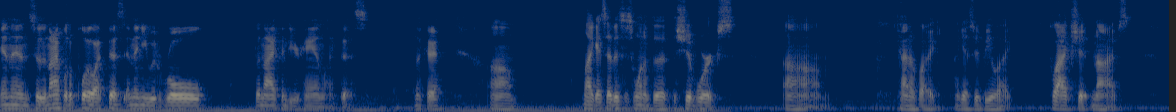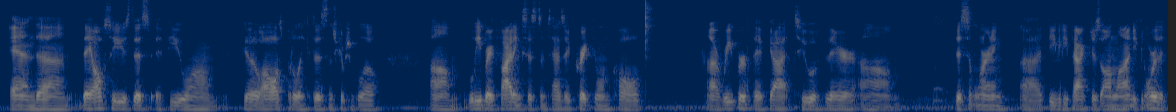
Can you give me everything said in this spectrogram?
And then, so the knife will deploy like this, and then you would roll the knife into your hand like this. Okay? Um, like I said, this is one of the, the Shivworks um, kind of like, I guess it'd be like flagship knives. And um, they also use this if you um, go, I'll also put a link to this in the description below. Um, Libre Fighting Systems has a curriculum called uh, Reaper. They've got two of their um, distant learning uh, DVD packages online. You can order the,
